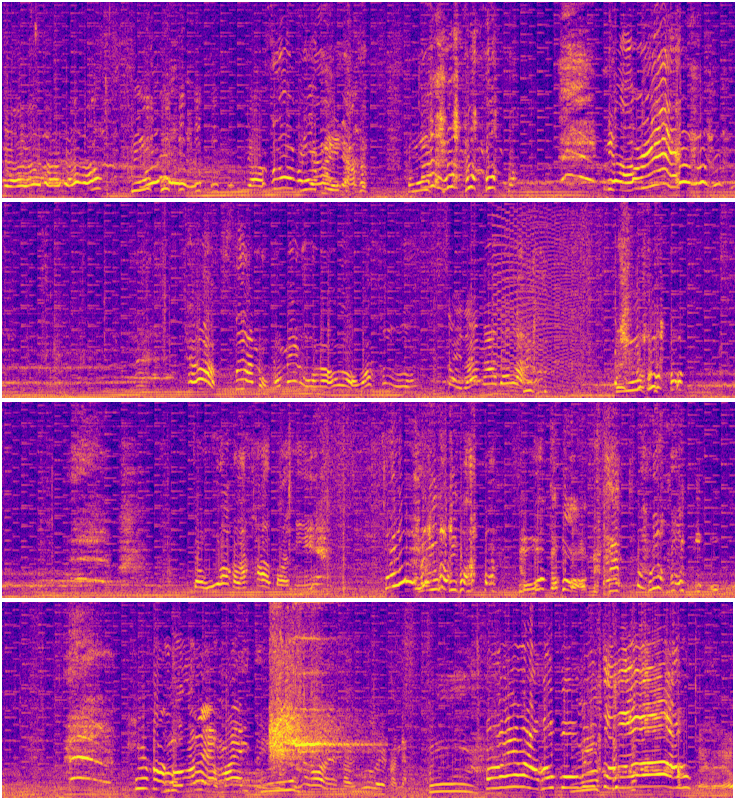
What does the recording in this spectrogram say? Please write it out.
เดี๋ยวเดี๋ยวเดี๋ยวเดี๋ยวเสื้อเป็นยังไงอะเดี๋ยวพี่ถ้าแบบเสื้อหนูก็ไม่รู้แล้ว ก็บอกนะพี่คะรถมันแรงมากจริงๆพี่หน่อยค่ะดูเลยค่ะเนี่ยเฮ้ยหากระโปรงไม่เจอไปแล้ว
